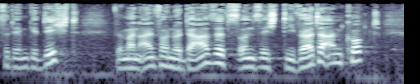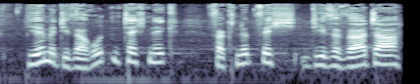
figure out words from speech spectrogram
zu dem Gedicht, wenn man einfach nur da sitzt und sich die Wörter anguckt, hier mit dieser Routentechnik verknüpfe ich diese Wörter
